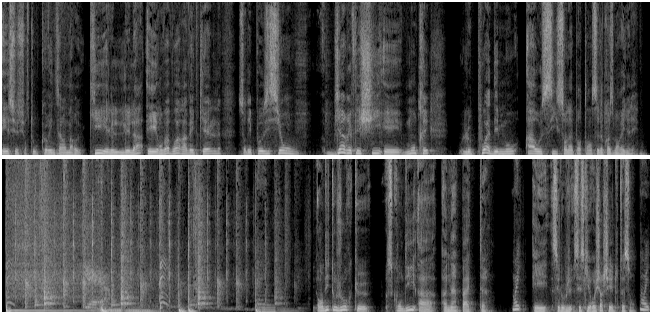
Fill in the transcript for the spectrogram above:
et c'est surtout Corinne Salamareux qui est Léla et on va voir avec elle sur des positions bien réfléchies et montrer le poids des mots a aussi son importance et le croisement réunionnais. On dit toujours que ce qu'on dit a un impact. Oui. Et c'est l'objet, c'est ce qui est recherché de toute façon. Oui.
